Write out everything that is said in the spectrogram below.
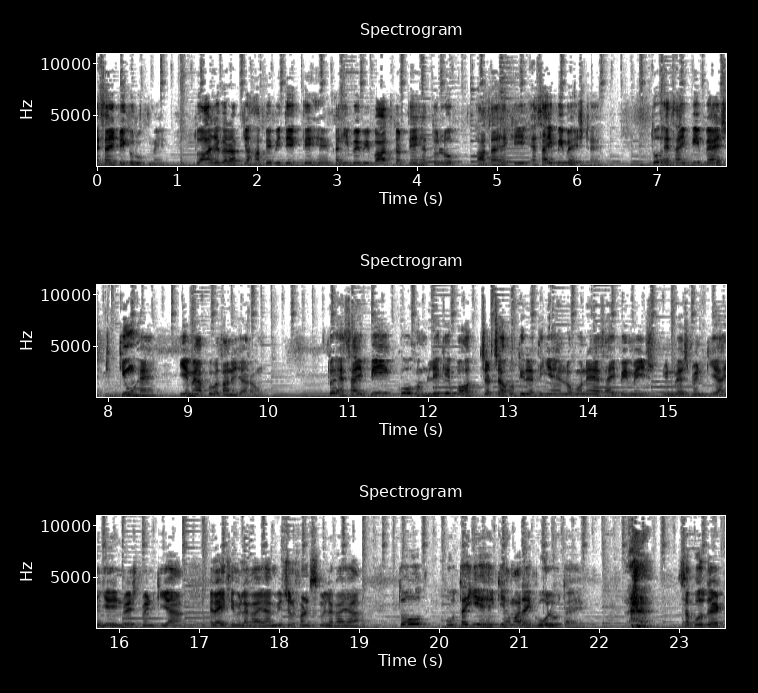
एसआईपी के रूप में। तो आज अगर आप जहाँ पे भी देखते हैं, कहीं पे भी बात करते हैं तो लोग आता है कि एसआईपी बेस्ट है। तो एस बेस्ट क्यों है, ये मैं आपको बताने जा रहा हूँ। तो एसआईपी को हम लेके बहुत चर्चा होती रहती है। लोगों ने एसआईपी में इन्वेस्टमेंट किया, ये इन्वेस्टमेंट किया एलआईसी में लगाया म्यूचुअल फंड्स में लगाया। तो होता ये है कि हमारा एक गोल होता है। सपोज़ दैट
